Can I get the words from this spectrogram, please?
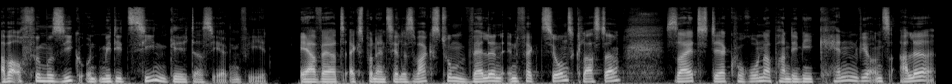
aber auch für Musik und Medizin gilt das irgendwie. R-Wert exponentielles Wachstum, Wellen, Infektionscluster. Seit der Corona-Pandemie kennen wir uns alle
